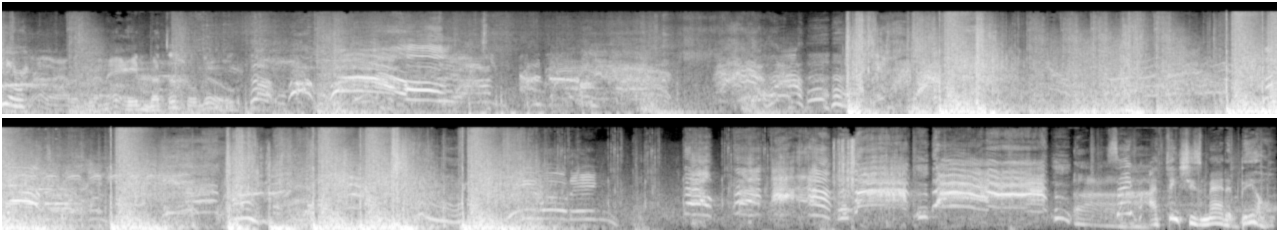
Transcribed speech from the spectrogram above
Here. Rather have a grenade, but this will do. Reloading! I think she's mad at Bill.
